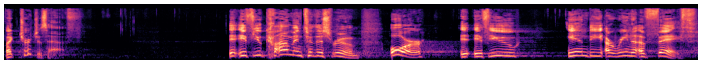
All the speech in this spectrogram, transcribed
like churches have. If you come into this room, or if you, in the arena of faith,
